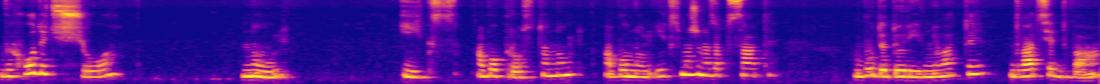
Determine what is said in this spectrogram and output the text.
Виходить, що 0х або просто 0 або 0х можемо записати, буде дорівнювати 22.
